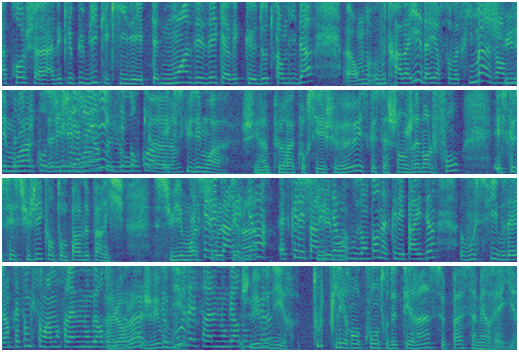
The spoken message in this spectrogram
approche avec le public qui est peut-être moins aisée qu'avec d'autres candidats. vous travaillez d'ailleurs sur votre image, hein, vous prenez des cours de média c'est pourquoi. Excusez-moi, j'ai un peu raccourci les cheveux. Est-ce que ça change vraiment le fond? Est-ce que c'est le sujet quand on parle de Paris? Suivez-moi sur le Est-ce que les Parisiens vous entendent? Est-ce que les Parisiens vous suivent? Vous avez l'impression qu'ils sont vraiment sur la même longueur d'onde Alors là, vous, je vais que vous, vous êtes sur la même longueur d'onde Je vais vous dire, toutes les rencontres de terrain se passent à merveille.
